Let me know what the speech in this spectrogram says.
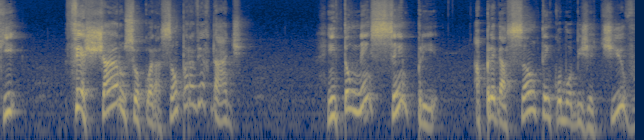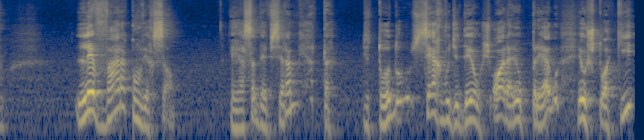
que fecharam o seu coração para a verdade. Então, nem sempre a pregação tem como objetivo levar à conversão. Essa deve ser a meta de todo servo de Deus. Ora, eu prego, eu estou aqui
